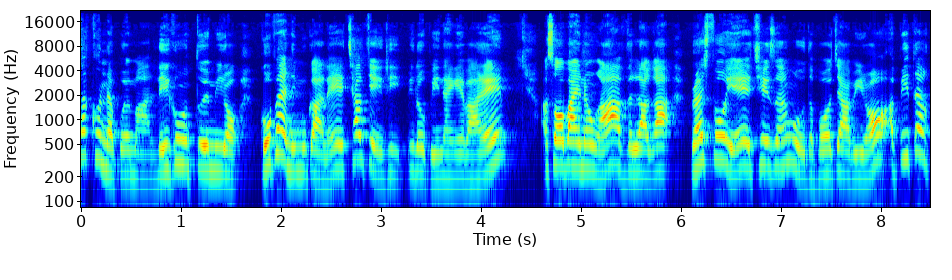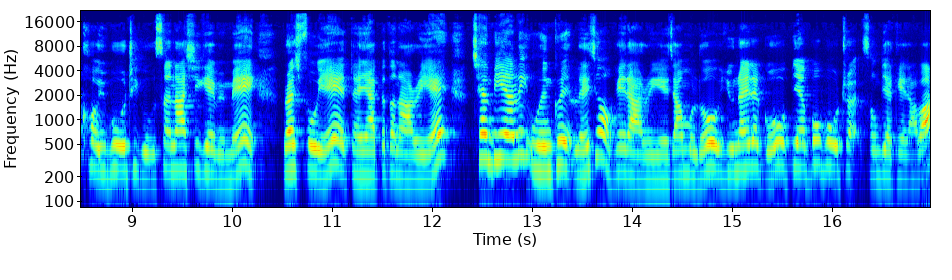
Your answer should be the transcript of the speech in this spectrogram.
18ပွဲမှာ၄ဂုဏ်သွင်းပြီးတော့ဂိုးဖန်နေမှုကလည်း6ကြိမ်အထိပြုလုပ်ပေးနိုင်ခဲ့ပါတယ်။အစောပိုင်းတုန်းက Villa က Rashford ရဲ့ခြေစွမ်းကိုသဘောကျပြီးတော့အပိသက်ခေါ်ယူဖို့အထိကိုဆန္ဒရှိခဲ့ပေမဲ့ Rashford ရဲ့ဒဏ်ရာပြဿနာတွေရဲ့ Champions League ဝင်ခွင့်လဲချော်ခဲ့တာတွေရဲ့ကြောင့်မလို့ United ကိုပြန်ပို့ဖို့အတွက်ဆုံးဖြတ်ခဲ့တာပါ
